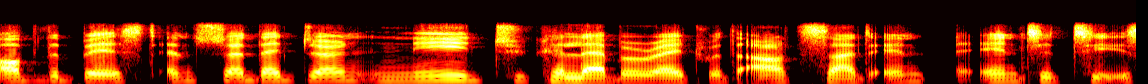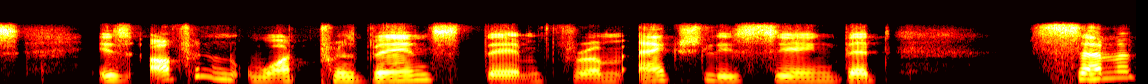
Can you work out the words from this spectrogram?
of the best, and so they don't need to collaborate with outside en- entities, is often what prevents them from actually seeing that some of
